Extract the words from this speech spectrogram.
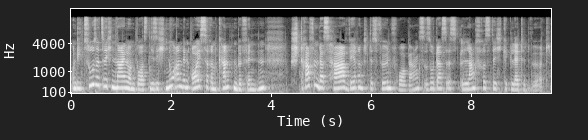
und die zusätzlichen Nylonborsten, die sich nur an den äußeren Kanten befinden, straffen das Haar während des Föhnvorgangs, sodass es langfristig geglättet wird.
